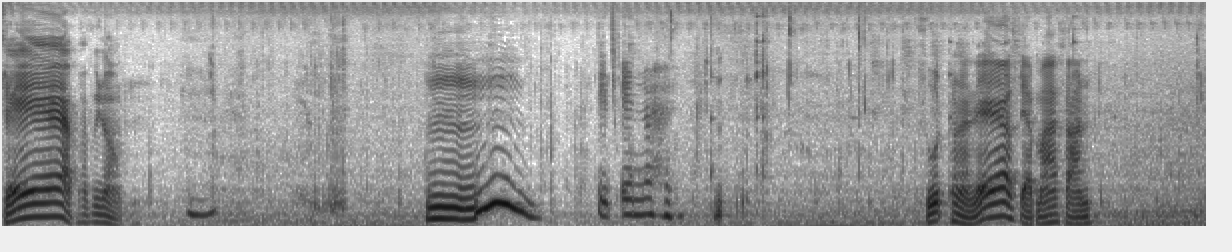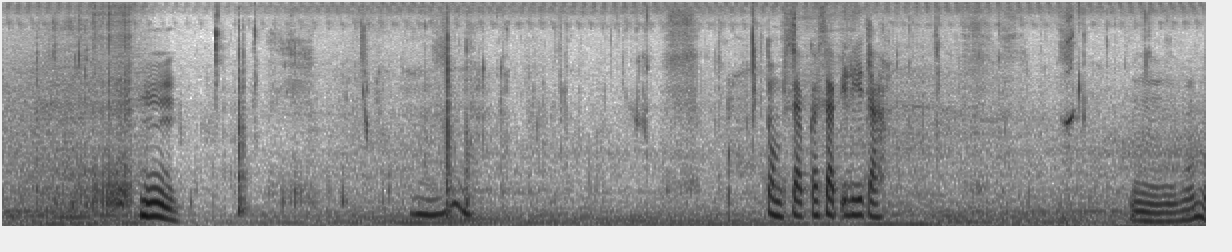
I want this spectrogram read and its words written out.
แซ่บครับพี่น้อง อืม ติดเอ็นเนาะสุดขนาดแล้วแสบมหาศาลอืมต้มแซ่บกับแซ่บอีหลีจ้ะ อืม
